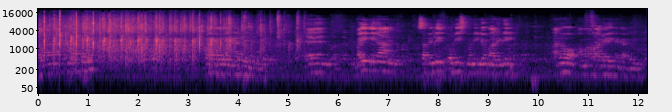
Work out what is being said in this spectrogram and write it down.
Wala na natin natin. Gagawin natin. And may ginang sa bibig ko mismo ninyo marinig ano ang mga bagay na gagawin ko.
